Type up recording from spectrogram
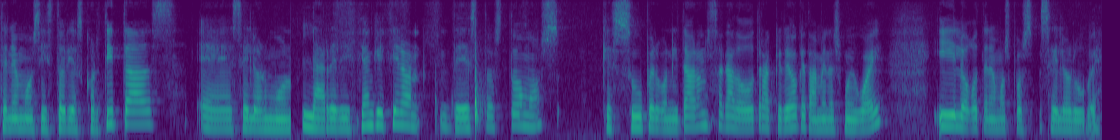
tenemos historias cortitas, eh, Sailor Moon. La reedición que hicieron de estos tomos, que es súper bonita, ahora han sacado otra creo que también es muy guay. Y luego tenemos pues Sailor V.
